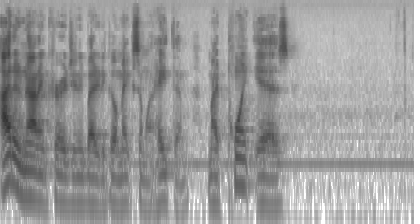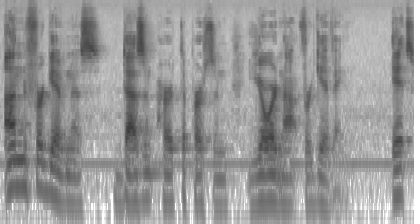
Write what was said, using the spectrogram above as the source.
I do not encourage anybody to go make someone hate them. My point is unforgiveness doesn't hurt the person you're not forgiving, it's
